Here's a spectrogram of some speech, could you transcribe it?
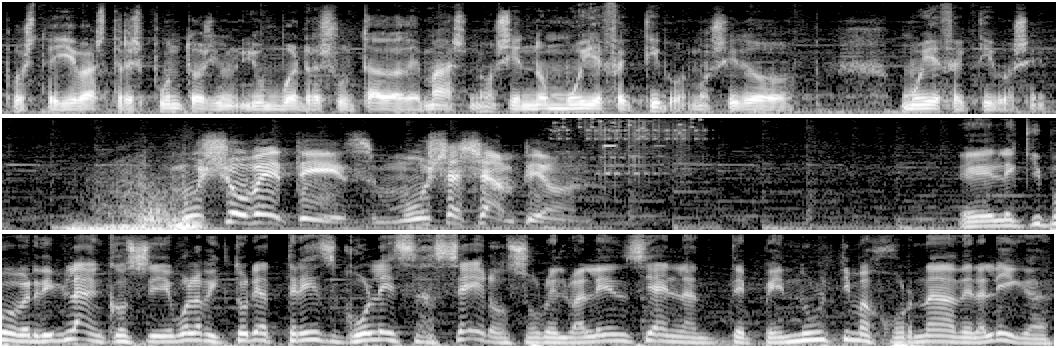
pues te llevas tres puntos y un, buen resultado además, ¿no? Siendo muy efectivo, hemos sido muy efectivos, sí. Mucho Betis, mucha Champions. El equipo verde y blanco se llevó la victoria tres goles a cero sobre el Valencia en la antepenúltima jornada de la liga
